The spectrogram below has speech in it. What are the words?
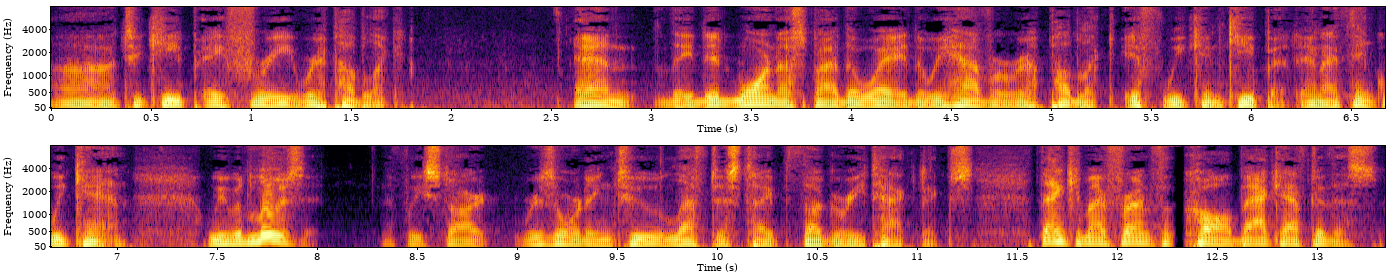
uh, to keep a free republic. And they did warn us, by the way, that we have a republic if we can keep it, and I think we can. We would lose it if we start resorting to leftist type thuggery tactics. Thank you, my friend, for the call. Back after this.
